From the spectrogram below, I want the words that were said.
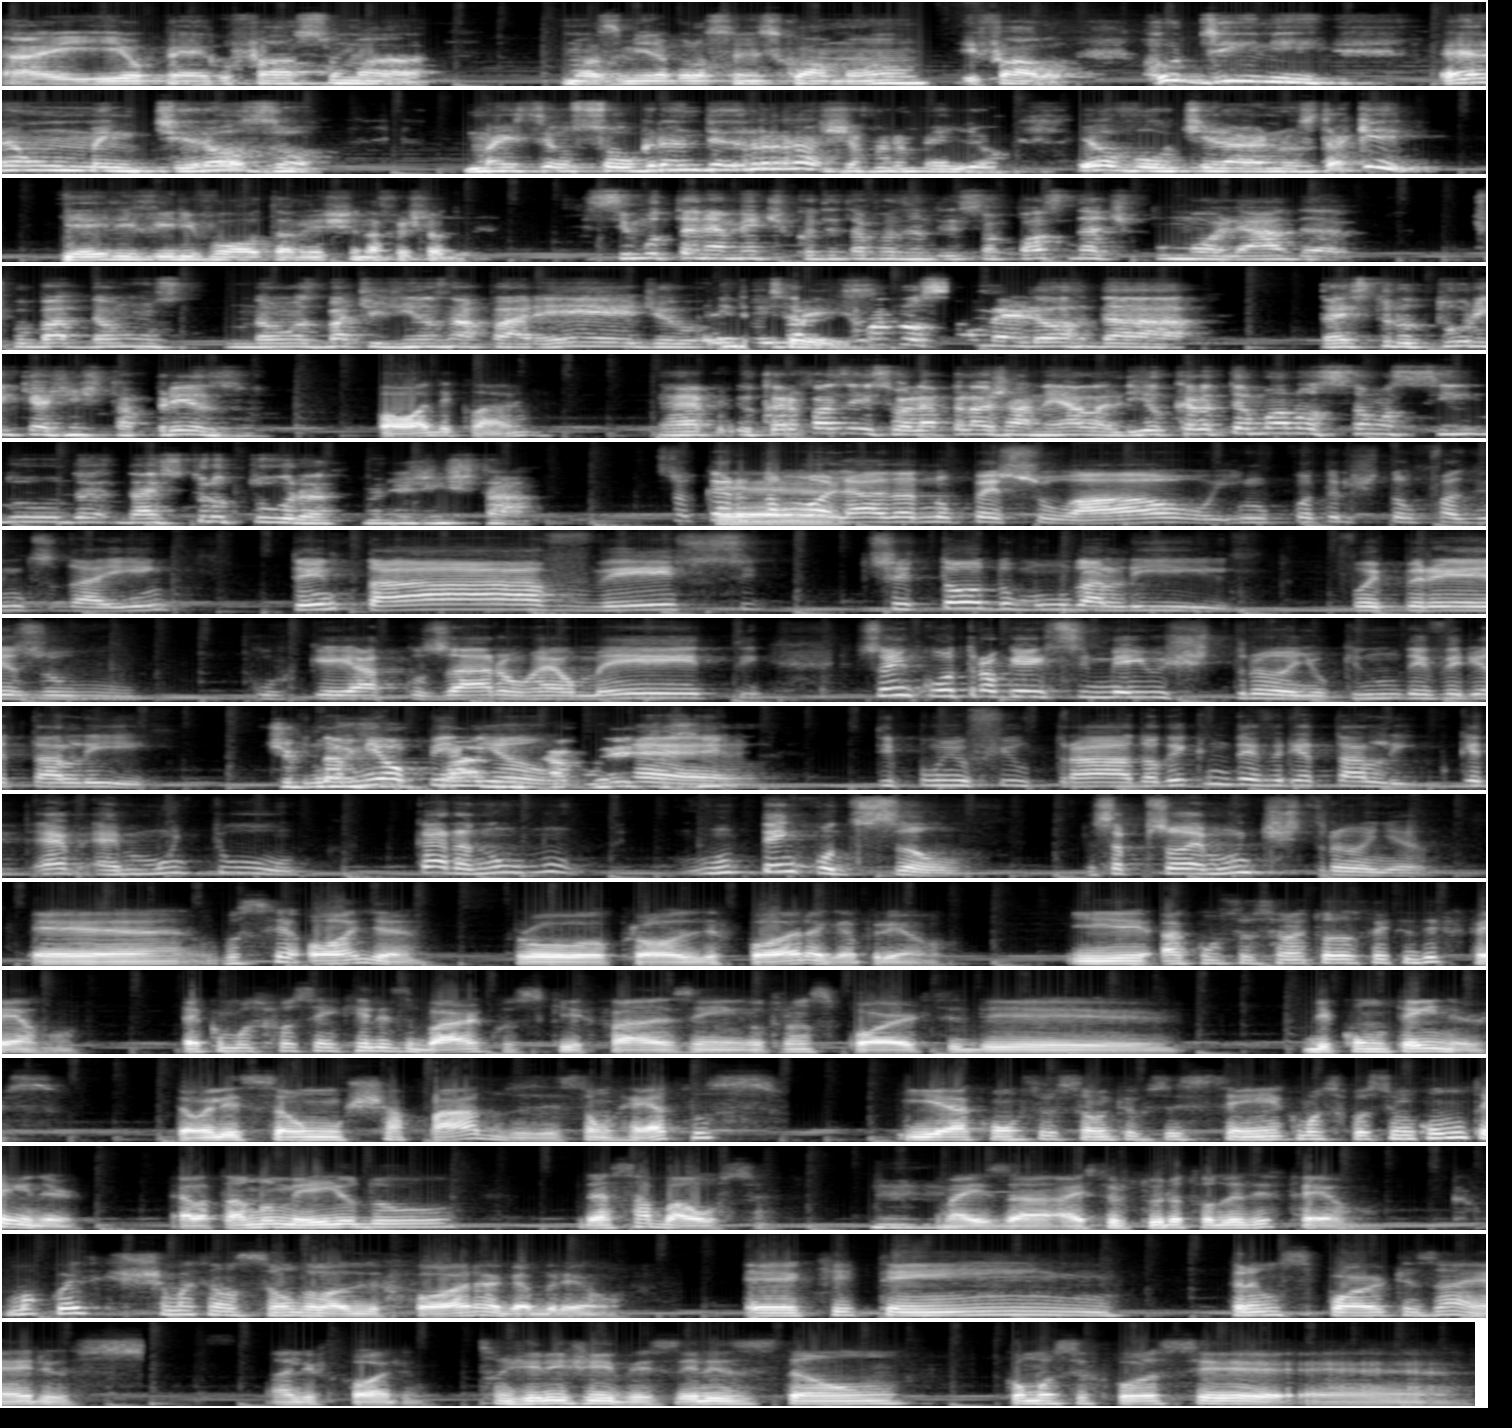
Aí eu pego, faço uma, umas mirabolações com a mão e falo: Houdini era um mentiroso, mas eu sou o grande Raja Vermelho. Eu vou tirar-nos daqui. E aí ele vira e volta a mexer na fechadura. Simultaneamente, enquanto ele tá fazendo isso, eu posso dar tipo uma olhada, tipo, dar, uns, dar umas batidinhas na parede, eu, sabe, uma noção melhor da, da estrutura em que a gente está preso? Pode, claro. É, eu quero fazer isso, olhar pela janela ali, eu quero ter uma noção assim do, da, da estrutura onde a gente está. Só quero é... dar uma olhada no pessoal, enquanto eles estão fazendo isso daí, tentar ver se, se todo mundo ali foi preso porque acusaram realmente. Se eu encontro alguém assim meio estranho, que não deveria estar ali, tipo, na minha opinião, caguete, é, assim? tipo um infiltrado, alguém que não deveria estar ali, porque é, é muito Cara, não, não, não tem condição. Essa pessoa é muito estranha. É, você olha pro, pro lado de fora, Gabriel, e a construção é toda feita de ferro. É como se fossem aqueles barcos que fazem o transporte de, de containers. Então eles são chapados, eles são retos, e a construção que vocês têm é como se fosse um container. Ela está no meio do, dessa balsa, uhum. mas a, a estrutura toda é de ferro. Uma coisa que chama atenção do lado de fora, Gabriel, é que tem transportes aéreos ali fora. São dirigíveis, eles estão como se fosse é,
